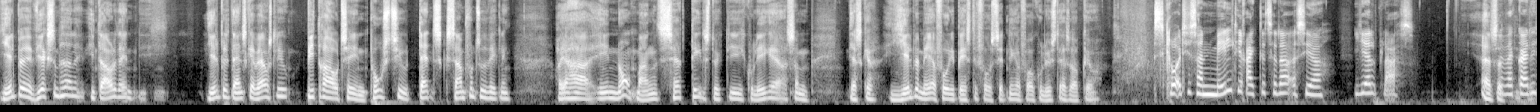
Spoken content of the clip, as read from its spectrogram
hjælpe virksomhederne i dagligdagen, hjælpe det danske erhvervsliv, bidrage til en positiv dansk samfundsudvikling, Og jeg har enormt mange særdeles dygtige kollegaer, som jeg skal hjælpe med at få de bedste forudsætninger for at kunne løse deres opgaver. Skriver de så en mail direkte til dig og siger, hjælp Lars? Altså, hvad gør de?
